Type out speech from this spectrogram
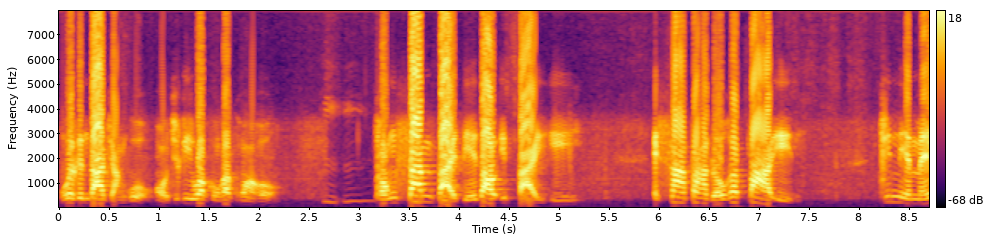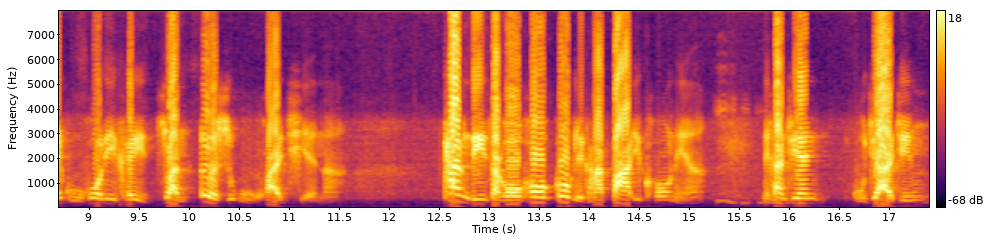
我也跟大家讲过，哦，这个我公开看后，从三百跌到一百一，哎，三百多个百亿，今年每股获利可以赚二十五块钱呢，看二十五块，过给看他八一块呢。你看今天股价已经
